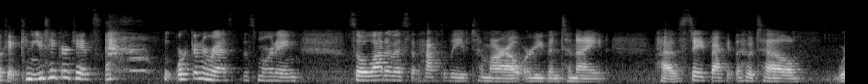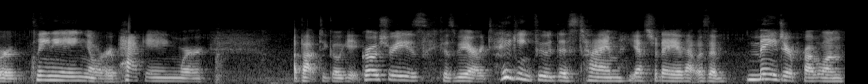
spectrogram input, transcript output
okay, can you take our kids? we're gonna rest this morning. So a lot of us that have to leave tomorrow or even tonight have stayed back at the hotel. We're cleaning and we're packing. We're about to go get groceries because we are taking food this time. Yesterday, that was a major problem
